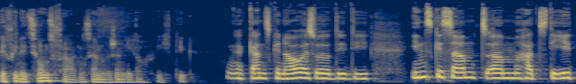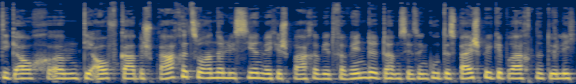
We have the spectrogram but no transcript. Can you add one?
Definitionsfragen sind wahrscheinlich auch wichtig. Ganz genau. Also die, die insgesamt ähm, hat die Ethik auch ähm, die Aufgabe, Sprache zu analysieren. Welche Sprache wird verwendet? Da haben Sie jetzt ein gutes Beispiel gebracht. Natürlich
